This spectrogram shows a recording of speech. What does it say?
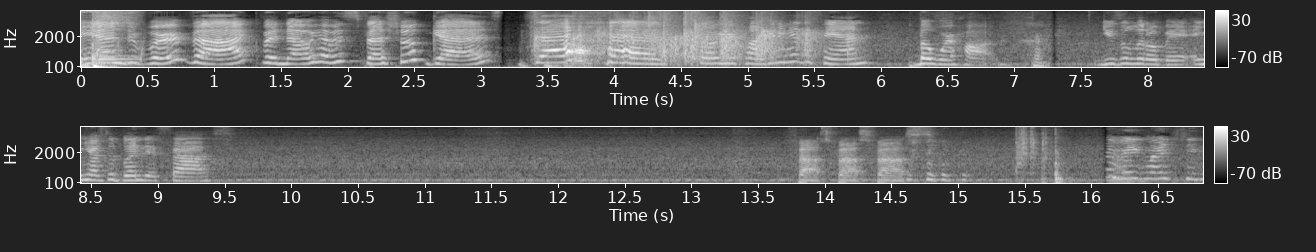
And we're back, but now we have a special guest. Dad! so you're probably gonna hear the fan, but we're hot. Use a little bit, and you have to blend it fast. Fast, fast, fast. make my cheek.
